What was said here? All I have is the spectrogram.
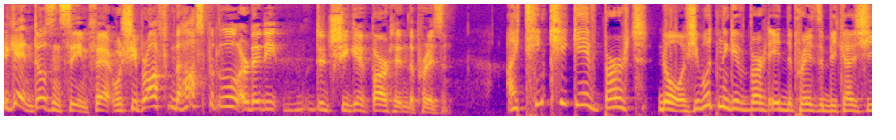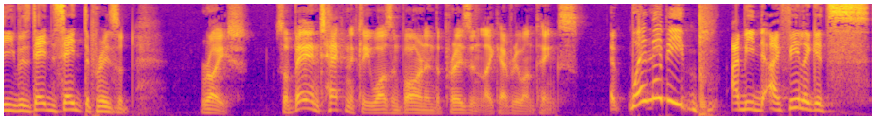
again doesn't seem fair. Was she brought from the hospital, or did he? Did she give birth in the prison? I think she gave birth. No, she wouldn't give birth in the prison because she was then sent to prison. Right. So Bane technically wasn't born in the prison like everyone thinks. Well, maybe. I mean, I feel like it's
